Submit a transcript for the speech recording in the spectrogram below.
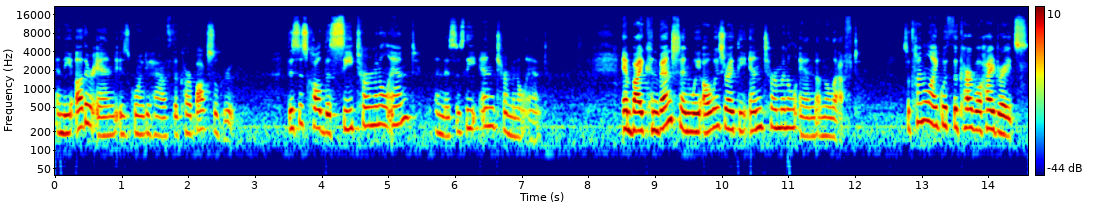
and the other end is going to have the carboxyl group. This is called the C terminal end, and this is the N terminal end. And by convention, we always write the N terminal end on the left. So, kind of like with the carbohydrates,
